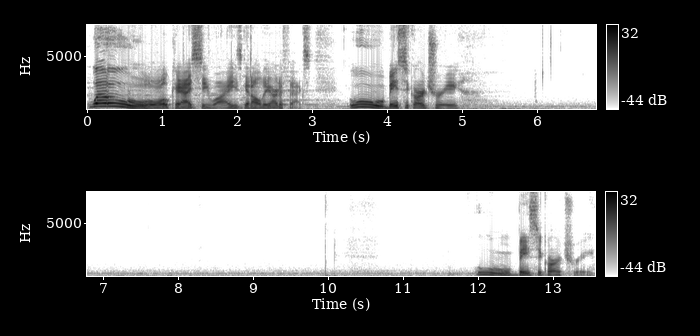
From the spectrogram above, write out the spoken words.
Whoa! Okay, I see why. He's got all the artifacts. Ooh, basic archery. Ooh, basic archery.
